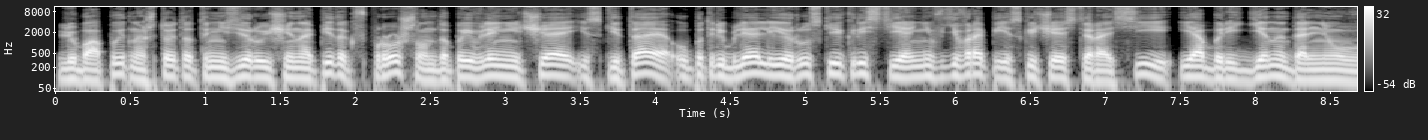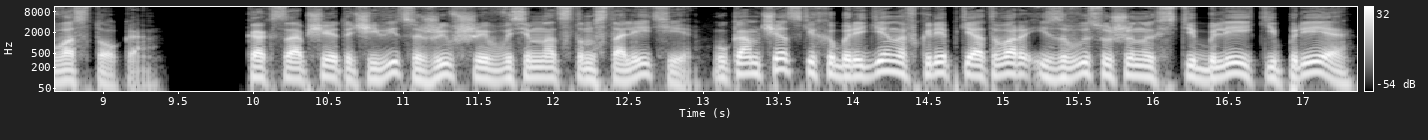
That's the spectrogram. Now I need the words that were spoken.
Любопытно, что этот тонизирующий напиток в прошлом, до появления чая из Китая, употребляли и русские крестьяне в европейской части России и аборигены Дальнего Востока. Как сообщают очевидцы, жившие в XVIII столетии, у камчатских аборигенов крепкий отвар из высушенных стеблей кипрея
